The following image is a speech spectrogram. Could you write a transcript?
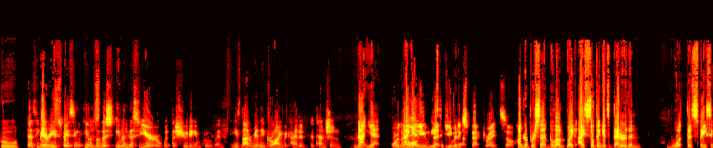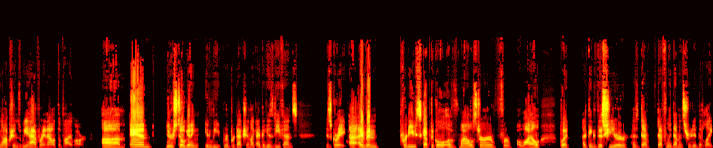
who does he give you spacing? Even those, this even this year with the shooting improvement he's not really drawing the kind of attention not yet. or the not volume that you would expect right? So 100% but I'm, like i still think it's better than what the spacing options we have right now at the 5 are. Um and you're still getting elite rim protection. Like i think his defense is great. I, have been pretty skeptical of miles turner for a while but i think this year has de- definitely demonstrated that like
